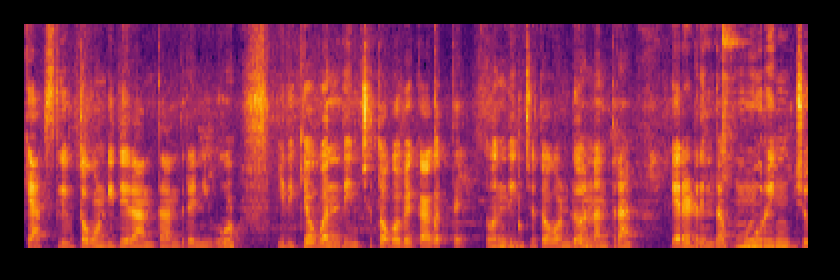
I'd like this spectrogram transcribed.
ಕ್ಯಾಪ್ ಸ್ಲೀವ್ ತೊಗೊಂಡಿದ್ದೀರಾ ಅಂತ ಅಂದರೆ ನೀವು ಇದಕ್ಕೆ ಒಂದು ಇಂಚು ತೊಗೋಬೇಕಾಗತ್ತೆ. ಒಂದು ಇಂಚು ತೊಗೊಂಡು ನಂತರ ಎರಡರಿಂದ ಮೂರು ಇಂಚು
